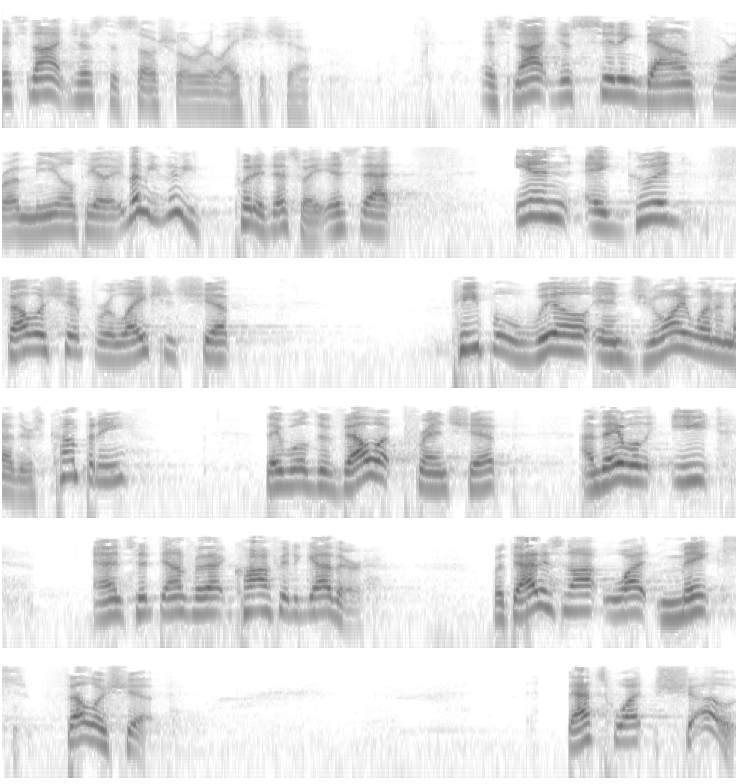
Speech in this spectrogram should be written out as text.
It's not just a social relationship. It's not just sitting down for a meal together. Let me, let me put it this way. It's that in a good fellowship relationship, people will enjoy one another's company, they will develop friendship, and they will eat and sit down for that coffee together. But that is not what makes fellowship. That's what shows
